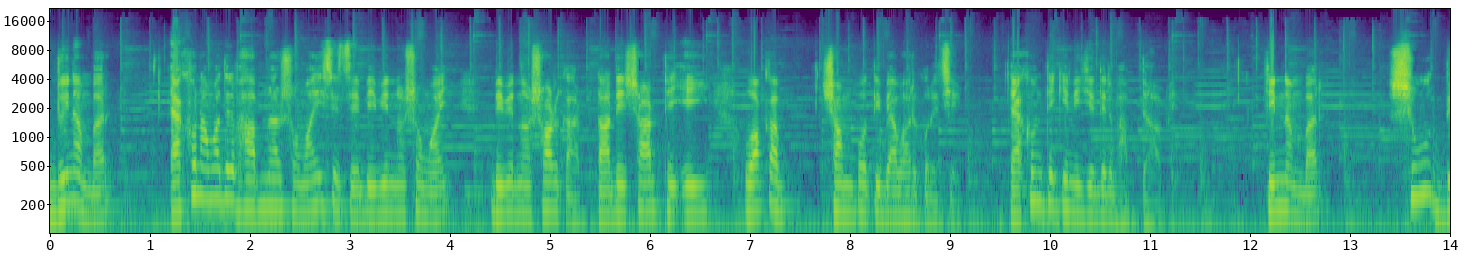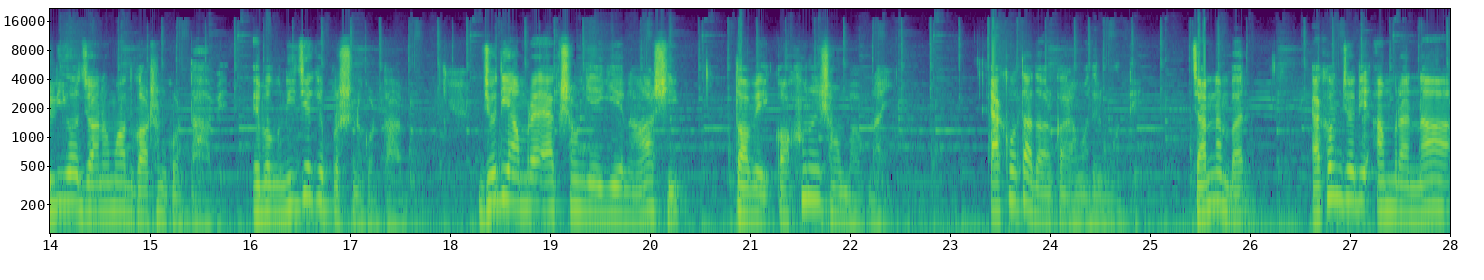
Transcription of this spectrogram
দুই নাম্বার, এখন আমাদের ভাবনার সময় এসেছে, বিভিন্ন সময় বিভিন্ন সরকার তাদের স্বার্থে এই ওয়াকাব সম্পত্তি ব্যবহার করেছে। এখন থেকে নিজেদের ভাবতে হবে। তিন নম্বর, সুদৃঢ় জনমত গঠন করতে হবে এবং নিজেকে প্রশ্ন করতে হবে। যদি আমরা একসঙ্গে এগিয়ে না আসি তবে কখনোই সম্ভব নয়। একতা দরকার আমাদের মধ্যে। চার নাম্বার, এখন যদি আমরা না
